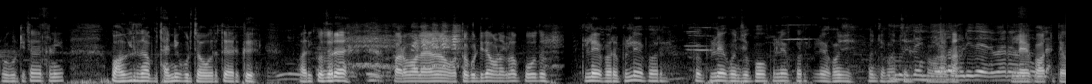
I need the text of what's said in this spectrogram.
ஒரு குட்டி தான் இருக்கணும் வகிருதா அப்போ தண்ணி குடிச்சா ஒருத்தர் இருக்குது வரி குதிரை பரவாயில்ல ஒத்த குட்டி தான் உனக்குலாம் போதும். பிள்ளைய பாரு பிள்ளைய பாரு. இப்போ பிள்ளைய கொஞ்சம் போ பிள்ளைய பாரு பிள்ளைய கொஞ்சம் கொஞ்சம் கொஞ்சம். அவ்வளோதான் பிள்ளைய பார்த்துட்டா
